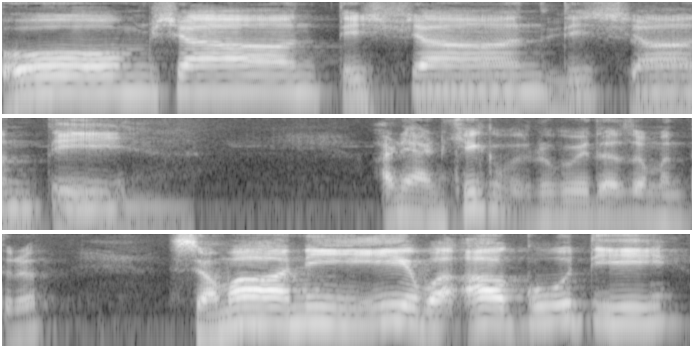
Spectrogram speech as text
ओम शांती शांती शांती आणि आणखी एक ऋग्वेदाचा मंत्र समानी एव आकुती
